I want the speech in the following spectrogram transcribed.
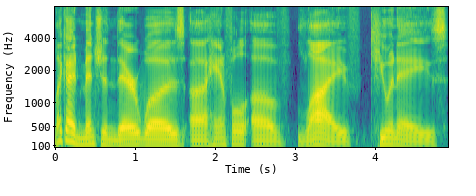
Like i had mentioned there was a handful of live q and a's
